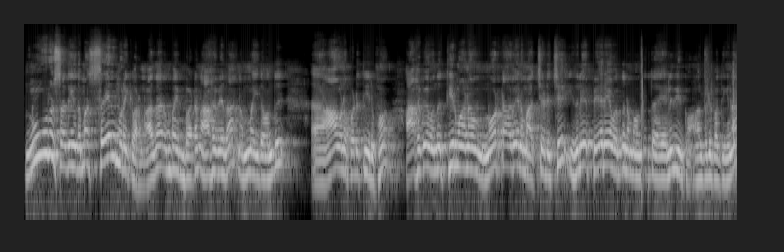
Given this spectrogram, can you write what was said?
நூறு சதவீதமாக செயல்முறைக்கு வரணும். அதுதான் ரொம்ப இம்பார்ட்டன்ட் ஆகவே தான் நம்ம இதை வந்து ஆவணப்படுத்தி இருக்கோம். ஆகவே வந்து தீர்மானம் நோட்டாகவே நம்ம அச்சடித்து இதிலே பேரே வந்து நம்ம வந்து த- எழுதியிருக்கோம். ஆல்ரெடி பார்த்திங்கன்னா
